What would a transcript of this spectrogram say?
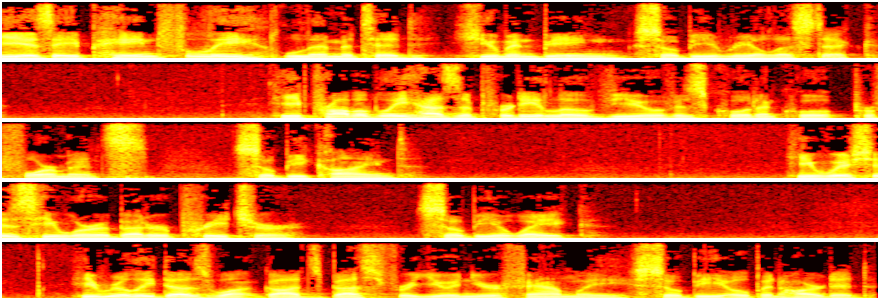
He is a painfully limited human being, so be realistic. He probably has a pretty low view of his quote unquote performance, so be kind. He wishes he were a better preacher, so be awake. He really does want God's best for you and your family, so be open hearted.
